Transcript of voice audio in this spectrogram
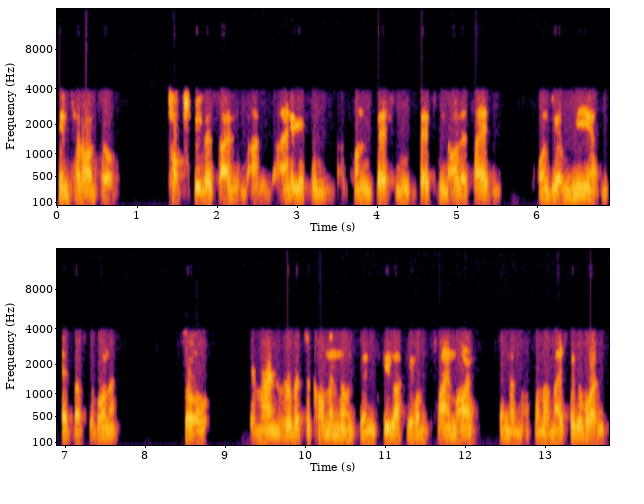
in Toronto. Top-Spieler, ein, ein, einige von, von besten, besten aller Zeiten. Und wir haben nie etwas gewonnen. So, ich meine, rüberzukommen und in Villach, wir haben zweimal sind wir, sind wir Meister geworden.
